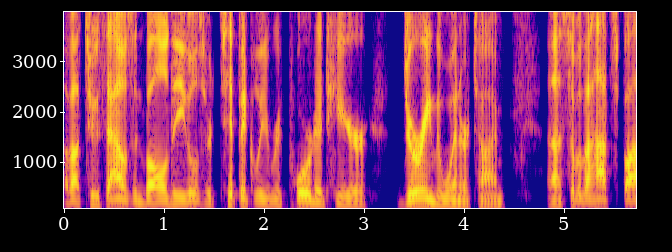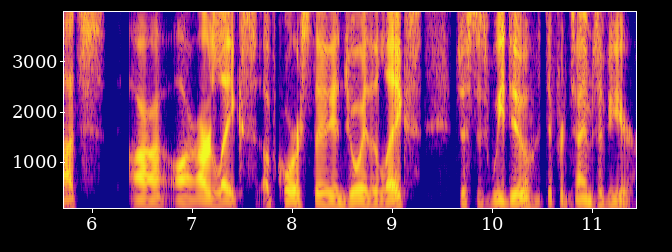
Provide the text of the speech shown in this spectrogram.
About 2,000 bald eagles are typically reported here during the wintertime. Uh, some of the hot spots are, are, are lakes, of course. They enjoy the lakes just as we do at different times of year.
